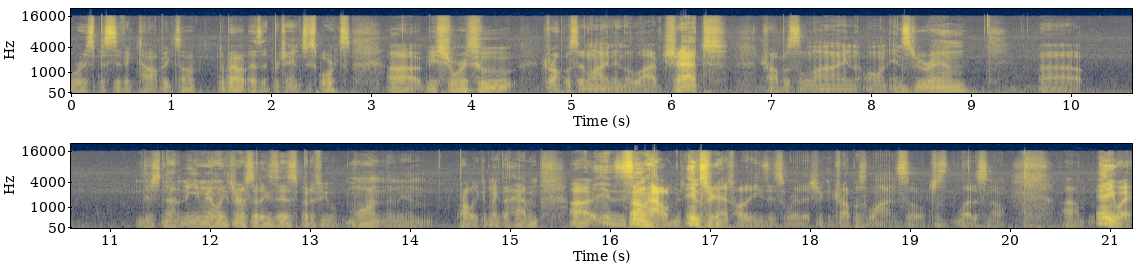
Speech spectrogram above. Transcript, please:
or a specific topic talked about as it pertains to sports, uh, be sure to drop us a line in the live chat. Drop us a line on Instagram. Uh, there's not an email address that exists, but if you want, I mean, probably could make that happen. Uh, somehow, Instagram is probably the easiest way that you can drop us a line. So just let us know. Um, anyway,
